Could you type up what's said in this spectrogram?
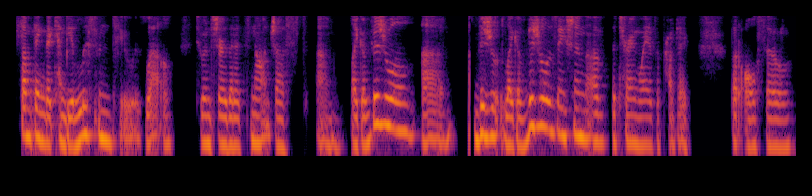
something that can be listened to as well to ensure that it's not just um, like a visual, uh, visual, like a visualization of the Turing Way as a project, but also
